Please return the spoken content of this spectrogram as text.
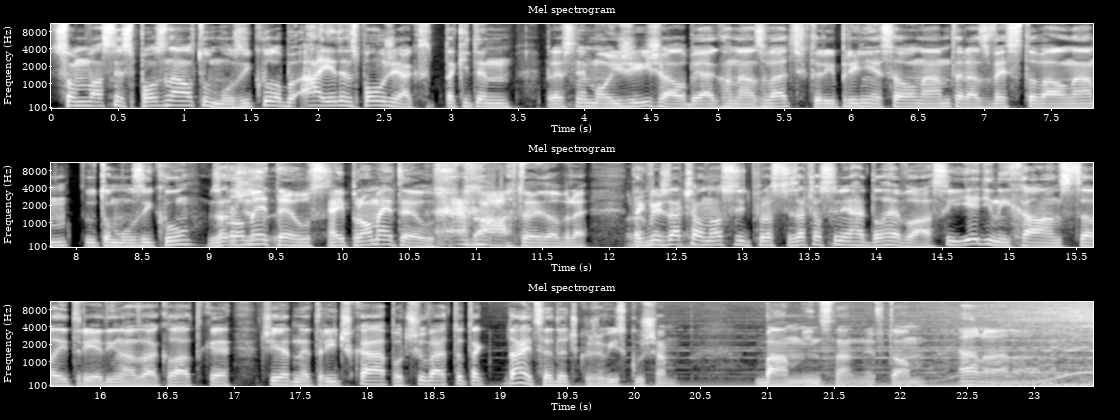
som vlastne spoznal tú muziku, lebo a jeden spolužiak, taký ten presne Mojžiš, alebo jak ho nazvať, ktorý priniesol nám, teraz vestoval nám túto muziku. Prometheus. Hej, Prometheus. Á, to je dobre. Tak vieš, začal nosiť, proste začal si nehať dlhé vlasy, jediný chalan z celej triedy na základke, čierne trička, počúvať to, tak daj CDčko, že vyskúšam. Bam, instantne v tom. Áno, áno, áno.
